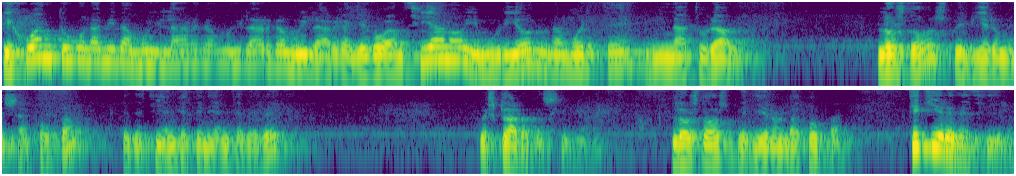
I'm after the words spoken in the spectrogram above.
Y Juan tuvo una vida muy larga, muy larga, muy larga. Llegó anciano y murió de una muerte natural. ¿Los dos bebieron esa copa que decían que tenían que beber? Pues claro que sí. Los dos bebieron la copa. ¿Qué quiere decir?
